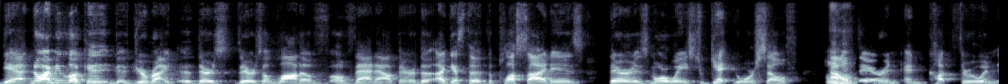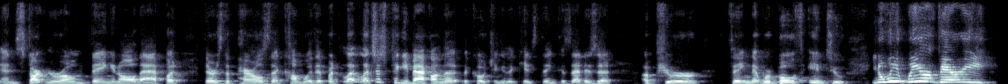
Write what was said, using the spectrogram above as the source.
Yeah, no, I mean, look, uh, you're right. There's there's a lot of of that out there. The, I guess the the plus side is there is more ways to get yourself mm-hmm. out there and, and cut through and, and start your own thing and all that. But there's the perils that come with it. But let, us just piggyback on the, the coaching of the kids thing because that is a, a pure thing that we're both into. You know, we, we are very,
